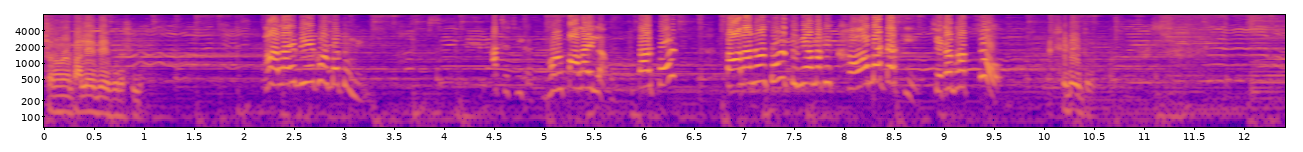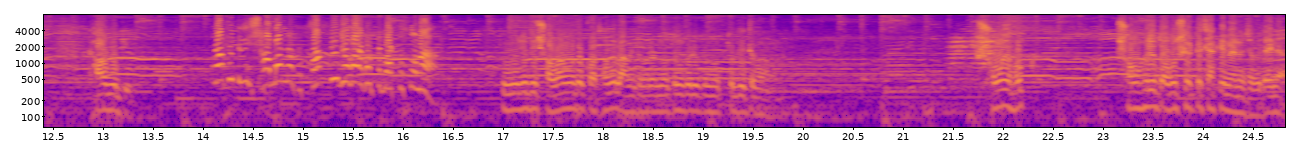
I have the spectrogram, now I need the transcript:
চলো আমরা পালিয়ে বিয়ে করে ফেলি। পালাই বিয়ে করবা তুমি? আচ্ছা ঠিক আছে ধরো পালাইলাম। তারপর? পালানোর পর তুমি আমাকে খাওয়াবাটা কি? সেটা ভাবছ? সেটাই তো। খাওয়াবো কি? রাফি তুমি সামান্য একটা চাকরি জোগাড় করতে পারতেছো না। তুমি যদি সবার মতো কথা বলো আমি তোমার নতুন করে কোনো উত্তর দিতে পারব না। সময় হোক সময় হলে তো অবশ্যই একটা চাকরি ম্যানেজ হবে তাই না?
